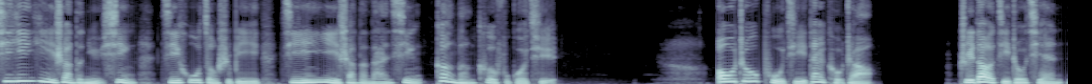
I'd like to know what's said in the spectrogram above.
基因意义上的女性几乎总是比基因意义上的男性更能克服过去。欧洲普及戴口罩，直到几周前，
